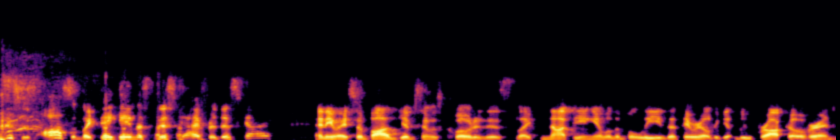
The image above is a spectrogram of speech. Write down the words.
This is awesome. like they gave us this guy for this guy. Anyway, so Bob Gibson was quoted as like not being able to believe that they were able to get Lou Brock over. And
